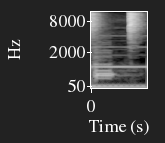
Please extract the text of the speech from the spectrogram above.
you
